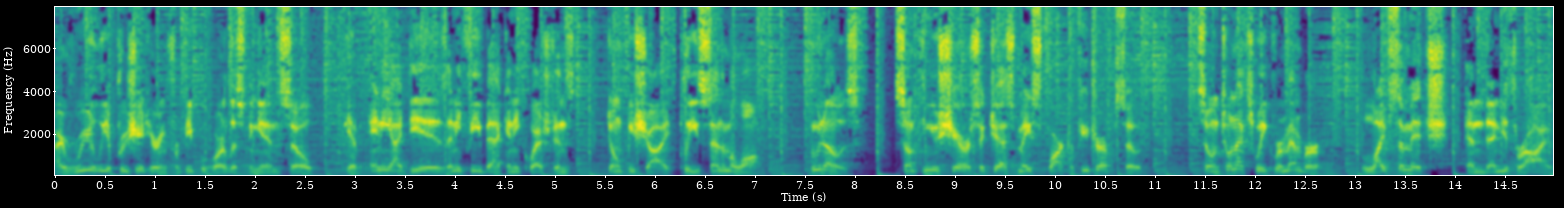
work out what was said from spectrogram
I really appreciate hearing from people who are listening in. So if you have any ideas, any feedback, any questions, don't be shy. Please send them along. Who knows? Something you share or suggest may spark a future episode. So until next week, remember life's a Mitch, and then you thrive.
